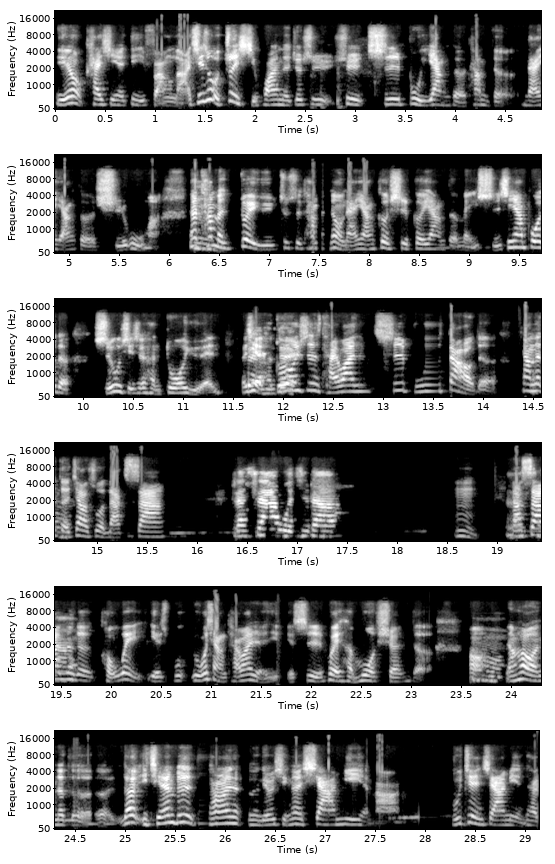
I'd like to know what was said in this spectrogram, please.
也有开心的地方啦。其实我最喜欢的就是去吃不一样的他们的南洋的食物嘛。那他们对于就是他们那种南洋各式各样的美食，新加坡的食物其实很多元，而且很多东西是台湾吃不到的，像那个叫做拉沙，拉沙我知道。嗯，那沙那个口味也不，我想台湾人也是会很陌生的哦。然后那个，那以前不是台湾很流行那虾面嘛？福建虾面，还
